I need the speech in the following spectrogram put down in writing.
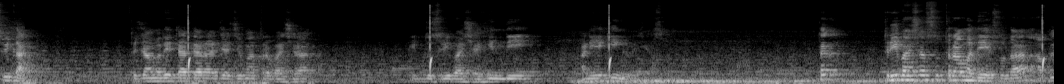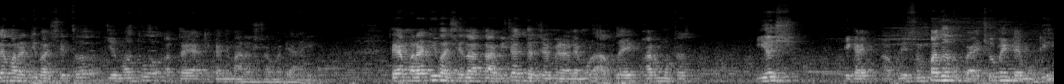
स्वीकार. त्याच्यामध्ये त्या त्या राज्याची मातृभाषा एक दुसरी भाषा हिंदी आणि एक इंग्रजी असं तर त्रिभाषा सूत्रामध्ये सुद्धा आपल्या मराठी भाषेचं जे महत्त्व आता या ठिकाणी महाराष्ट्रामध्ये आहे. त्या मराठी भाषेला आता अभिजात दर्जा मिळाल्यामुळं आपलं एक फार मोठं यश एक आहे आपली संपादन उपाय अचिव्हमेंट आहे मोठी.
